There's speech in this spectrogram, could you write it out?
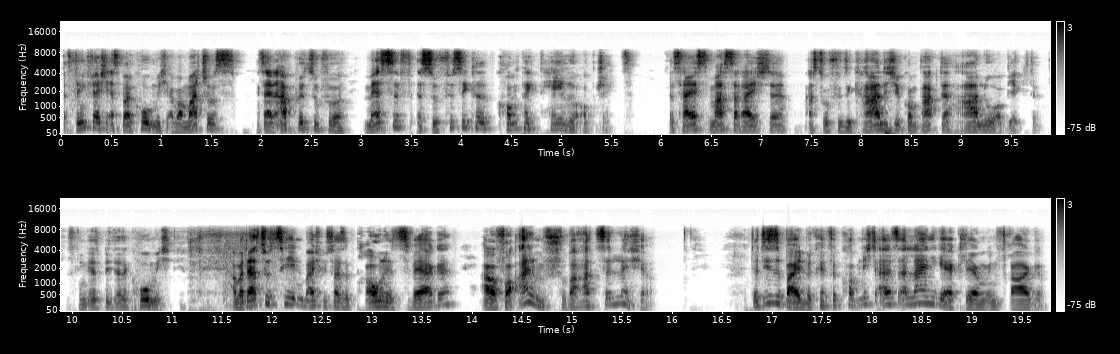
Das klingt vielleicht erstmal komisch, aber Machos ist eine Abkürzung für Massive Astrophysical Compact Halo Objects. Das heißt massereiche, astrophysikalische, kompakte Halo-Objekte. Das klingt erst ein bisschen komisch. Aber dazu zählen beispielsweise braune Zwerge, aber vor allem schwarze Löcher. Doch diese beiden Begriffe kommen nicht als alleinige Erklärung in Frage.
